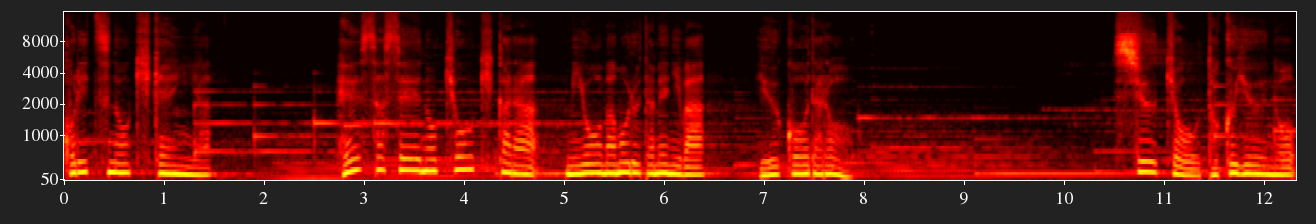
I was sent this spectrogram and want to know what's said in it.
孤立の危険や閉鎖性の狂気から身を守るためには有効だろう。宗教特有の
